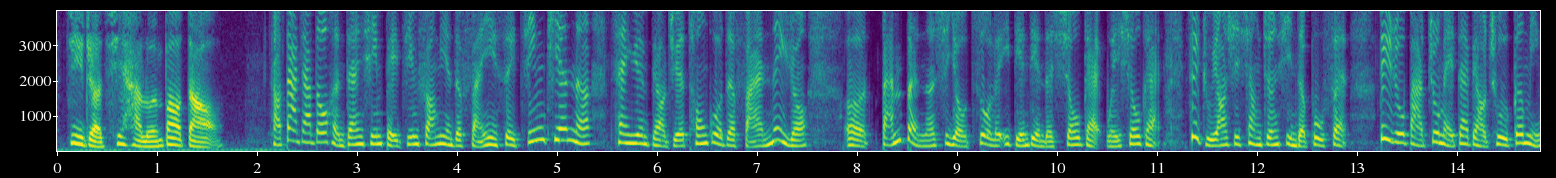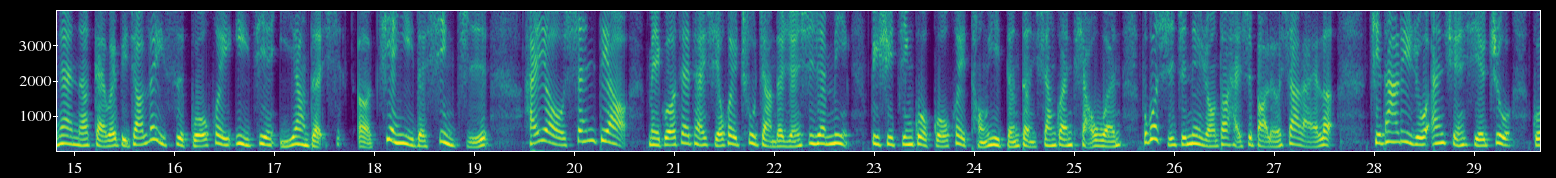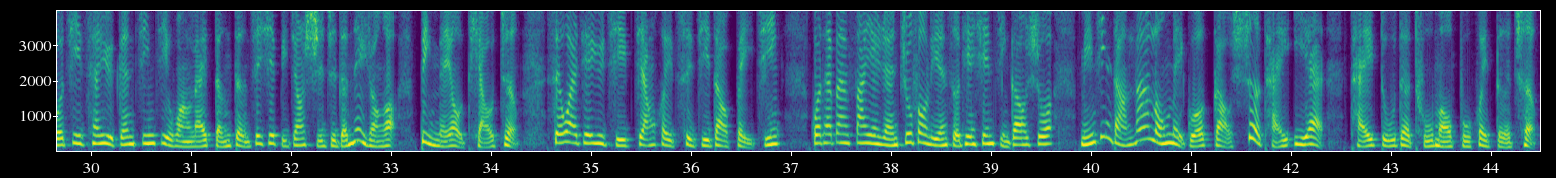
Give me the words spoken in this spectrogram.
记者戚海伦报道。好，大家都很担心北京方面的反应，所以今天呢，参议院表决通过的法案内容，呃，版本呢是有做了一点点的修改、微修改，最主要是象征性的部分，例如把驻美代表处更名案呢改为比较类似国会意见一样的呃建议的性质，还有删掉美国在台协会处长的人事任命必须经过国会同意等等相关条文，不过实质内容都还是保留下来了。其他例如安全协助、国际参与跟经济往来等等这些比较实质的内容哦，并没有调整，所以外界预期将会刺激到北京。国台办发言人朱凤莲昨天先警告说，民进党拉拢美国搞涉台议案，台独的图谋不会得逞。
